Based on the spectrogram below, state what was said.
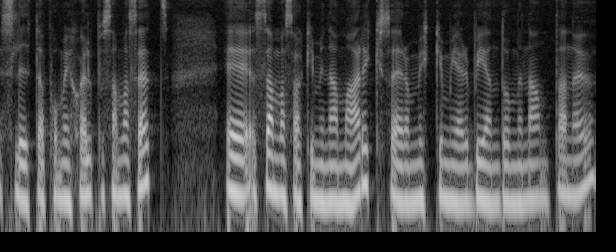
slita på mig själv på samma sätt. Eh, samma sak i mina mark så är de mycket mer bendominanta nu.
